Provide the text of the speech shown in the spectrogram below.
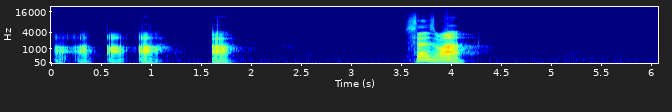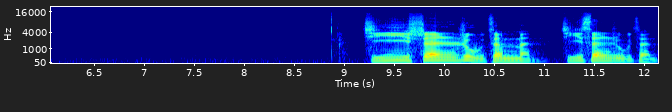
啊啊啊啊！啊，生什么？即生入真门，即生入真。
